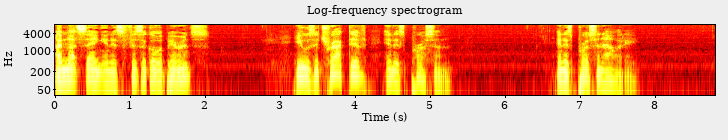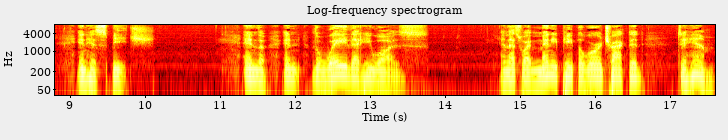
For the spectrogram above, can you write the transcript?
I'm not saying in his physical appearance. He was attractive in his person, in his personality, in his speech, and the in the way that he was. And that's why many people were attracted to him.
